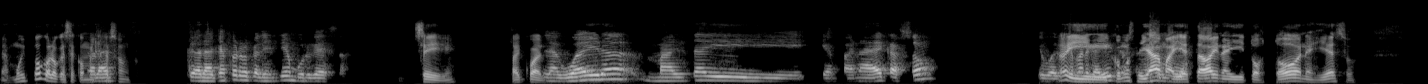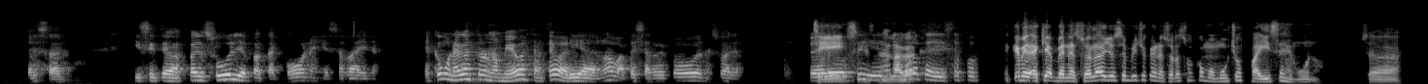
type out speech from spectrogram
es muy poco lo que se come Caracas, cazón. Caracas, perro caliente y hamburguesa. Sí, tal cual. La Guaira, Malta y, y empanada de cazón. Igual que ¿Y cómo se llama? Y esta vaina, y tostones y eso. Exacto. Y si te vas para el sur, y a patacones y esas vainas. Es como una gastronomía bastante variada, ¿no? A pesar de todo Venezuela. Pero sí, sí, la... lo que dice. Pues... Es, que, es que Venezuela, yo siempre he dicho que Venezuela son como muchos países en uno. O sea,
